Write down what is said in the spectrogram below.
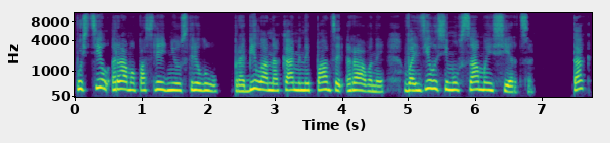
Пустил Рама последнюю стрелу. Пробила она каменный панцирь Раваны, вонзилась ему в самое сердце. Так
